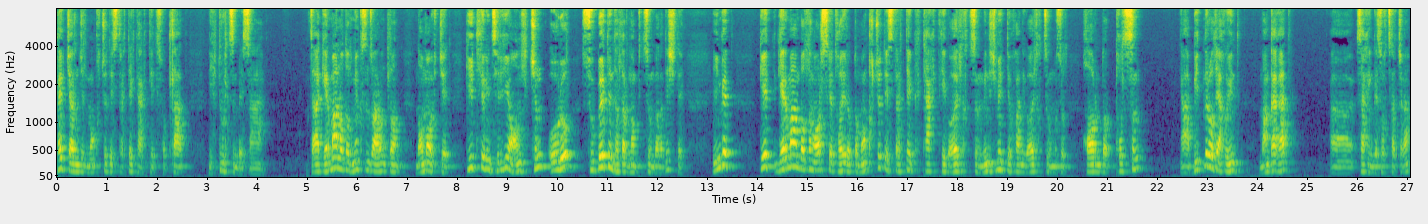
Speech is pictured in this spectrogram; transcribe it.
50 60 жил монголчуудын стратеги тактикийг судлаад нэвтрүүлсэн байсан. За германууд бол 1917 онд номоо бичээд Гитлерийн цэргийн онолч нь өөрөө Сүбэдийн талаар ном бичсэн хүн байгаа шүү дээ. Ингээд гэт Герман болон Орос гэд хоёр одоо монголчуудын стратеги тактикийг ойлгоцсон, менежментийн ухааныг ойлгоцсон хүмүүс бол хоорондоо тулсан. А бид нар бол яг энд мангаагаад сайхан ингээд сууцгааж байгаа.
